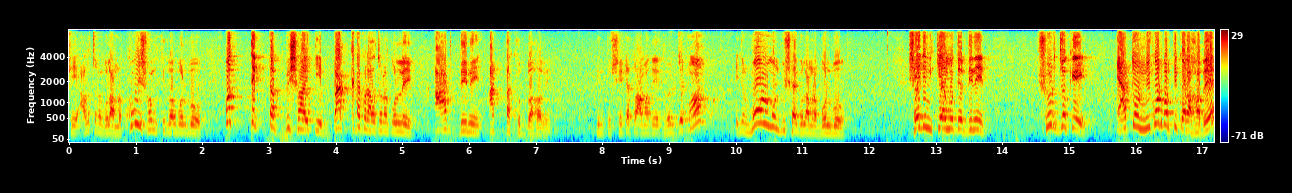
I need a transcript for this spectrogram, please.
সেই আলোচনাগুলো আমরা খুবই সংক্ষিপ্তভাবে বলব। প্রত্যেকটা বিষয়কে ব্যাখ্যা করে আলোচনা করলে আট দিনে আটটা খুদ্া হবে। কিন্তু সেটা তো আমাদের ধৈর্য কম। এই জন্য মূল মূল বিষয়গুলো আমরা বলব। সেই দিন কেয়ামতের দিনের সূর্যকে এত নিকটবর্তী করা হবে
